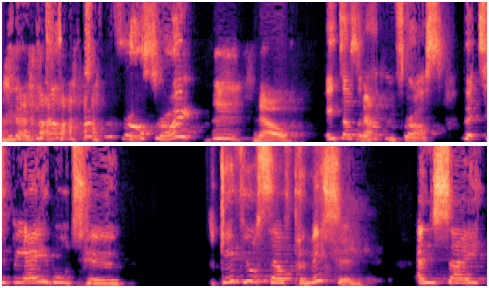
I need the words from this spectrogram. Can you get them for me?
You know, it doesn't happen for us, right? No, It doesn't no. happen for us. But to be able to give yourself permission and say,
